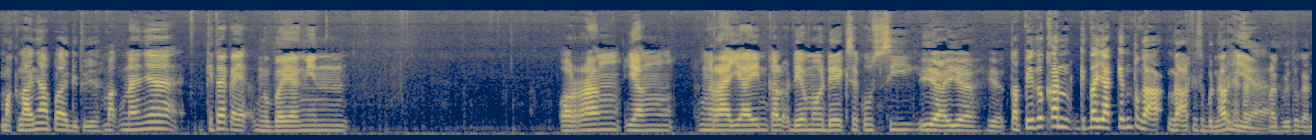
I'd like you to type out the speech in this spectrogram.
Maknanya apa gitu ya? maknanya kita kayak ngebayangin orang yang ngerayain kalau dia mau dieksekusi Iya iya iya. Tapi itu kan kita yakin tuh nggak nggak arti sebenarnya Iya. kan lagu itu kan.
